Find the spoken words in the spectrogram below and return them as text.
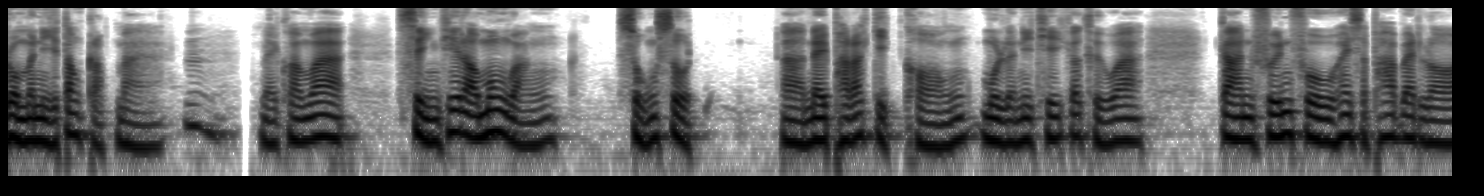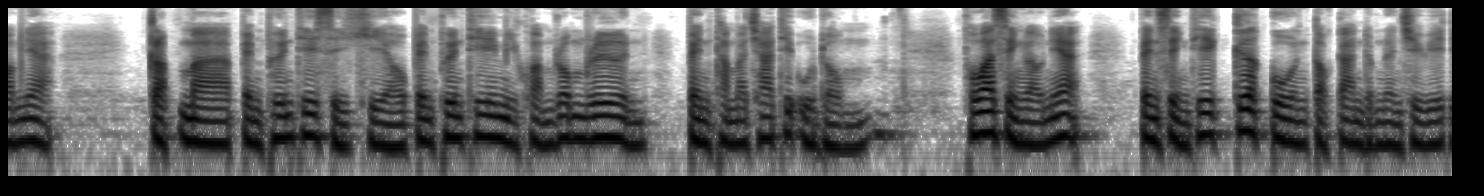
โรมณีต้องกลับมา หมายความว่าสิ่งที่เรามุ่งหวัง สูงสุดในภารกิจของมูลนิธิก็คือว่า การฟื้นฟูให้สภาพแวดล้อมเนี่ยกลับมาเป็นพื้นที่สีเขียว เป็นพื้นที่มีความร่มรื่น เป็นธรรมชาติที่อุดม เพราะว่าสิ่งเหล่านี้เป็นสิ่งที่เกื้อกูลต่อการดำเนินชีวิต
